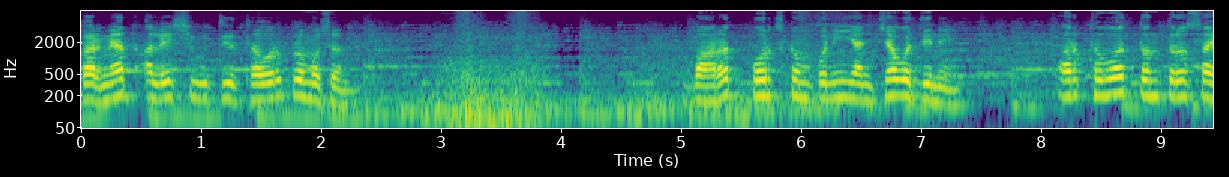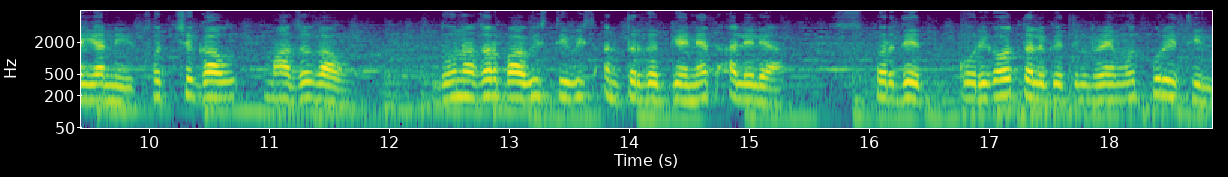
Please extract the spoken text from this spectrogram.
करण्यात आले शिवतीर्थावर प्रमोशन. भारत फोर्स कंपनी यांच्या वतीने अर्थ व तंत्र साह्याने स्वच्छ गाव माझं गाव दोन हजार बावीस तेवीस अंतर्गत घेण्यात आलेल्या स्पर्धेत कोरेगाव तालुक्यातील रेमोदपूर येथील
